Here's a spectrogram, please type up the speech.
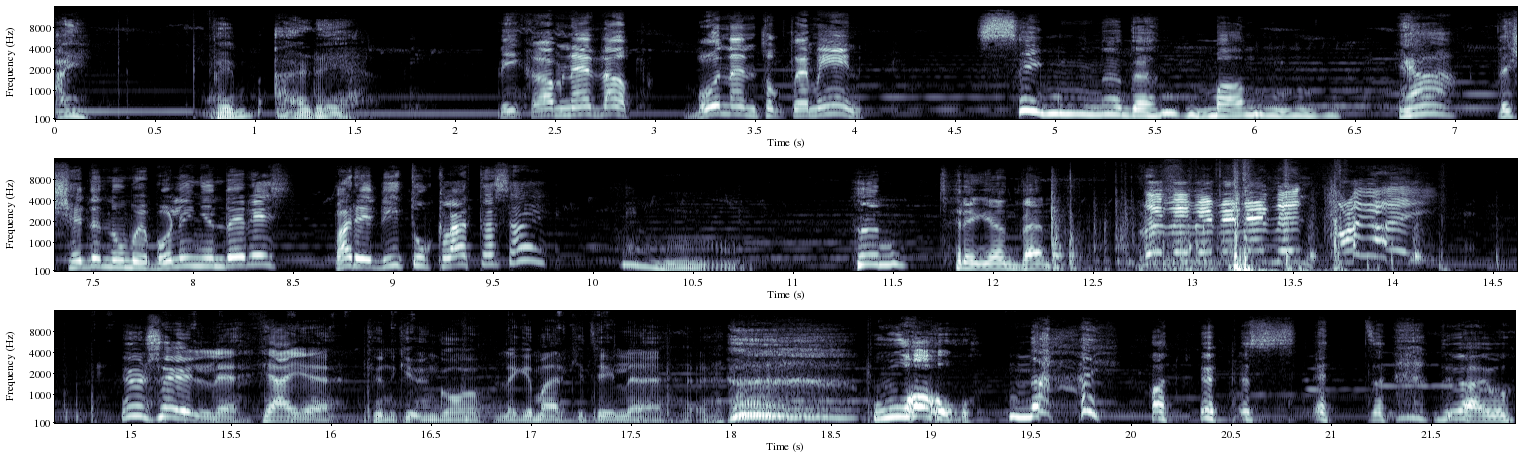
Hei. Hvem er det? Vi kom nettopp. Bonden tok dem inn. Signe den mann. Ja, det skjedde noe med bollingen deres. Bare de to klarte seg. Hun trenger en venn. Vent, vent, vent, vent, vent. Oi, oi. Unnskyld, jeg eh, kunne ikke unngå å legge merke til eh, Wow! Nei, har du sett Du er jo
